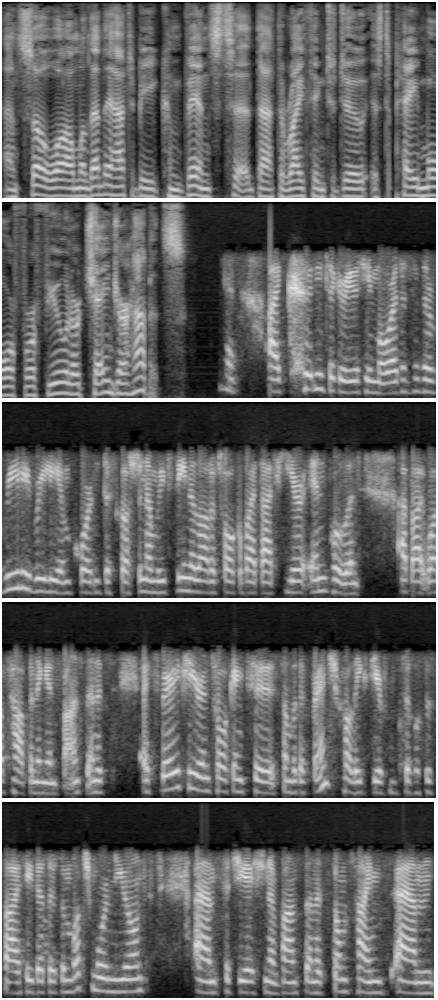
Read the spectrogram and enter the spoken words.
and so on, well, then they have to be convinced that the right thing to do is to pay more for fuel or change our habits. Yes, I couldn't agree with you more. This is a really, really important discussion, and we've seen a lot of talk about that here in Poland about what's happening in France. And it's it's very clear in talking to some of the French colleagues here from civil society that there's a much more nuanced um, situation in France than is sometimes um,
